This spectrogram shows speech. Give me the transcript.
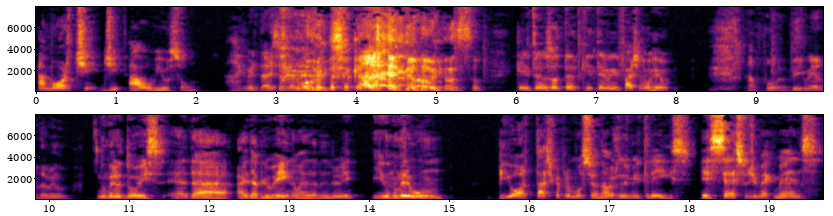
A morte de Al Wilson. Ah, é verdade. Né? Caralho, o Wilson. Que ele transou tanto que teve um infarto e morreu. Tá, pô, é bem merda mesmo. Número 2 é da IWA, não é da WWE. E o número 1, um, pior tática promocional de 2003, excesso de McMahons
